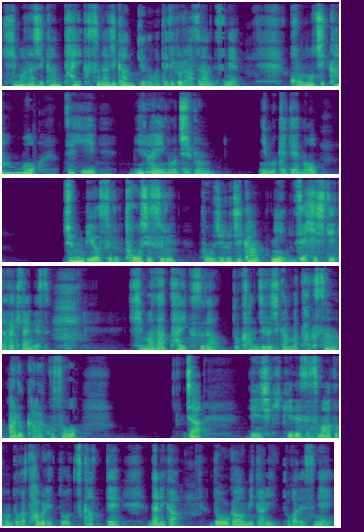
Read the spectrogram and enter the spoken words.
暇な時間、退屈な時間っていうのが出てくるはずなんですね。この時間をぜひ未来の自分に向けての準備をする、投資する投じる時間にぜひしていただきたいんです。暇だ、退屈だと感じる時間がたくさんあるからこそ、じゃあ、電子機器です、スマートフォンとかタブレットを使って何か動画を見たりとかですね、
